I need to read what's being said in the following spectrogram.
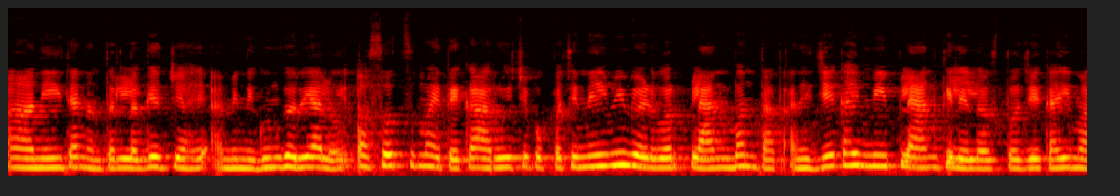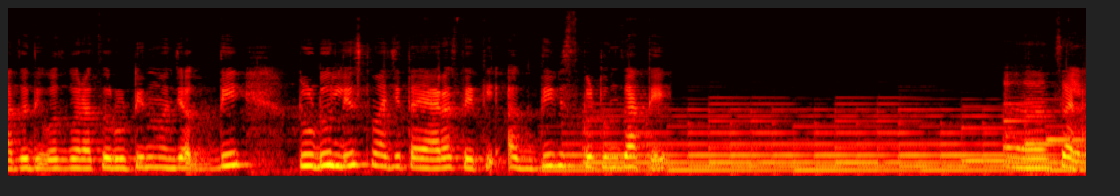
आणि त्यानंतर लगेच जे आहे आम्ही निघून घरी आलो. असंच माहिती आहे का आरोहीचे पप्पाचे नेहमी वेळेवर प्लॅन बनतात. आणि जे काही मी प्लॅन केलेलं असतं जे काही माझं दिवसभराचं रुटीन म्हणजे अगदी टू डू लिस्ट माझी तयार असते ती अगदी विस्कटून जाते. चला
